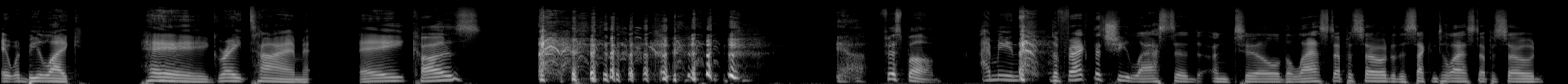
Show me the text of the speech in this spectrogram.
it would be like hey great time eh cuz yeah, fist bump. I mean, the fact that she lasted until the last episode or the second to last episode,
